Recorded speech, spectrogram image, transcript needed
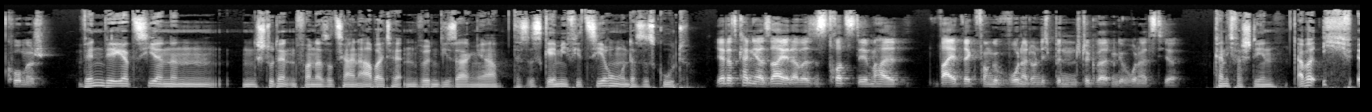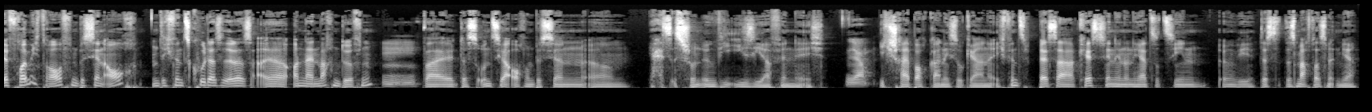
komisch. Wenn wir jetzt hier einen, einen Studenten von der sozialen Arbeit hätten, würden die sagen, ja, das ist Gamifizierung und das ist gut. Ja, das kann ja sein, aber es ist trotzdem halt weit weg von Gewohnheit und ich bin ein Stück weit ein Gewohnheitstier. Kann ich verstehen. Aber ich äh, freue mich drauf, ein bisschen auch. Und ich finde es cool, dass wir das äh, online machen dürfen, Mhm. weil das uns ja auch ein bisschen, ähm, ja, es ist schon irgendwie easier, finde ich. Ja. Ich schreibe auch gar nicht so gerne. Ich finde es besser, Kästchen hin und her zu ziehen. Irgendwie, das, das macht was mit mir.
